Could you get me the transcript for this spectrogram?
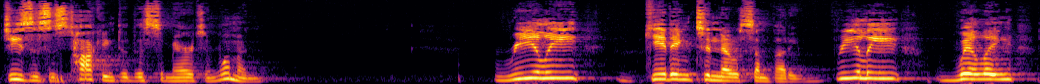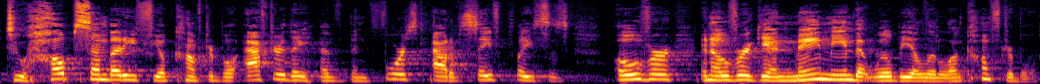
Jesus is talking to this Samaritan woman. Really getting to know somebody, really willing to help somebody feel comfortable after they have been forced out of safe places over and over again may mean that we'll be a little uncomfortable.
